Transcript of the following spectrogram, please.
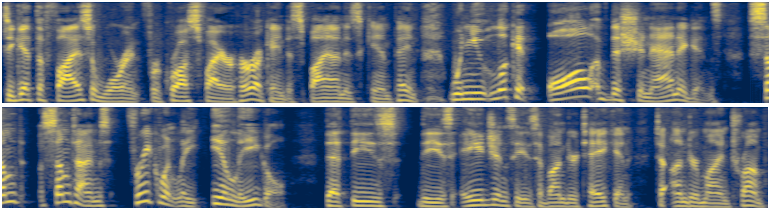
to get the FISA warrant for Crossfire Hurricane to spy on his campaign. When you look at all of the shenanigans, some, sometimes frequently illegal, that these, these agencies have undertaken to undermine Trump,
